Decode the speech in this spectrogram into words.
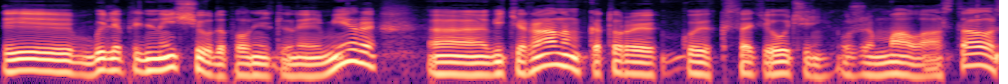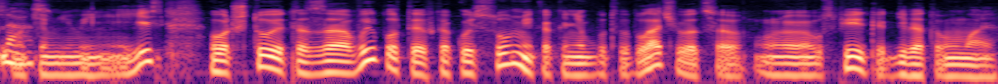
и были определены еще дополнительные меры э, ветеранам, которые, коих, кстати, очень уже мало осталось, да. но тем не менее есть. Вот что это за выплаты, в какой сумме, как они будут выплачиваться, э, успеют ли к 9 мая?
